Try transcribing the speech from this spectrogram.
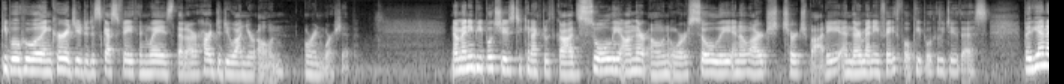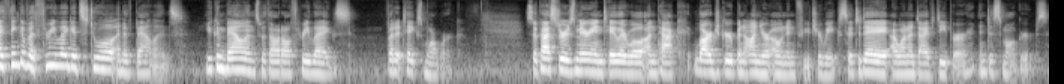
people who will encourage you to discuss faith in ways that are hard to do on your own or in worship. Now, many people choose to connect with God solely on their own or solely in a large church body, and there are many faithful people who do this. But again, I think of a three legged stool and of balance. You can balance without all three legs, but it takes more work. So, Pastors Mary and Taylor will unpack large group and on your own in future weeks. So, today I want to dive deeper into small groups.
